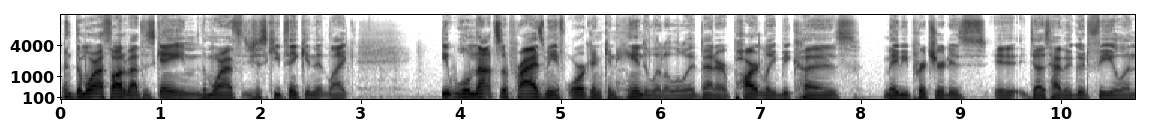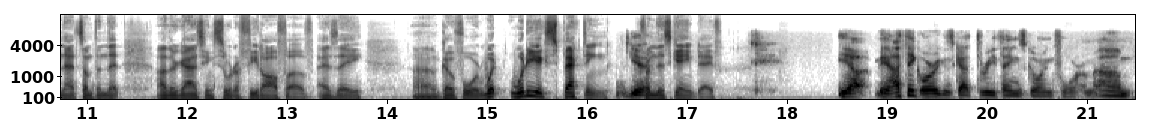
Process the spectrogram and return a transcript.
the more I thought about this game, the more I just keep thinking that like it will not surprise me if Oregon can handle it a little bit better. Partly because maybe Pritchard is it does have a good feel, and that's something that other guys can sort of feed off of as they uh, go forward. What what are you expecting Yeah. from this game, Dave? Yeah, I mean, I think Oregon's got three things going for them. Um,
